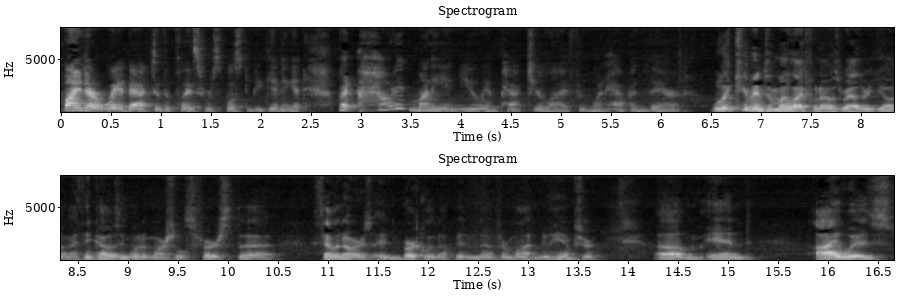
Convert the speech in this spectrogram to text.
find our way back to the place we're supposed to be giving it. But how did money and you impact your life, and what happened there? Well, it came into my life when I was rather young. I think I was in one of Marshall's first uh, seminars in Berkeley, up in uh, Vermont, and New Hampshire, um, and I was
